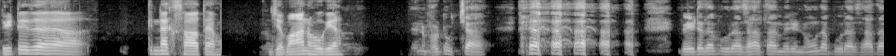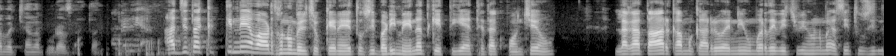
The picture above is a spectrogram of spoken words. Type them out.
ਬੇਟੇ ਦਾ ਕਿੰਨਾ ਕੁ ਸਾਥ ਹੈ ਜਵਾਨ ਹੋ ਗਿਆ। ਤਿੰਨ ਫੁੱਟ ਉੱਚਾ। ਬੇਟੇ ਦਾ ਪੂਰਾ ਸਾਥ ਆ ਮੇਰੇ ਨੂੰਹ ਦਾ ਪੂਰਾ ਸਾਥ ਆ ਬੱਚਿਆਂ ਦਾ ਪੂਰਾ ਸਾਥ ਆ। ਅੱਜ ਤੱਕ ਕਿੰਨੇ ਅਵਾਰਡ ਤੁਹਾਨੂੰ ਮਿਲ ਚੁੱਕੇ ਨੇ? ਤੁਸੀਂ ਬੜੀ ਮਿਹਨਤ ਕੀਤੀ ਹੈ ਇੱਥੇ ਤੱਕ ਪਹੁੰਚੇ ਹੋ। ਲਗਾਤਾਰ ਕੰਮ ਕਰ ਰਹੇ ਹੋ ਇੰਨੀ ਉਮਰ ਦੇ ਵਿੱਚ ਵੀ ਹੁਣ ਮੈਂ- ਅਸੀਂ ਤੁਸੀਂ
